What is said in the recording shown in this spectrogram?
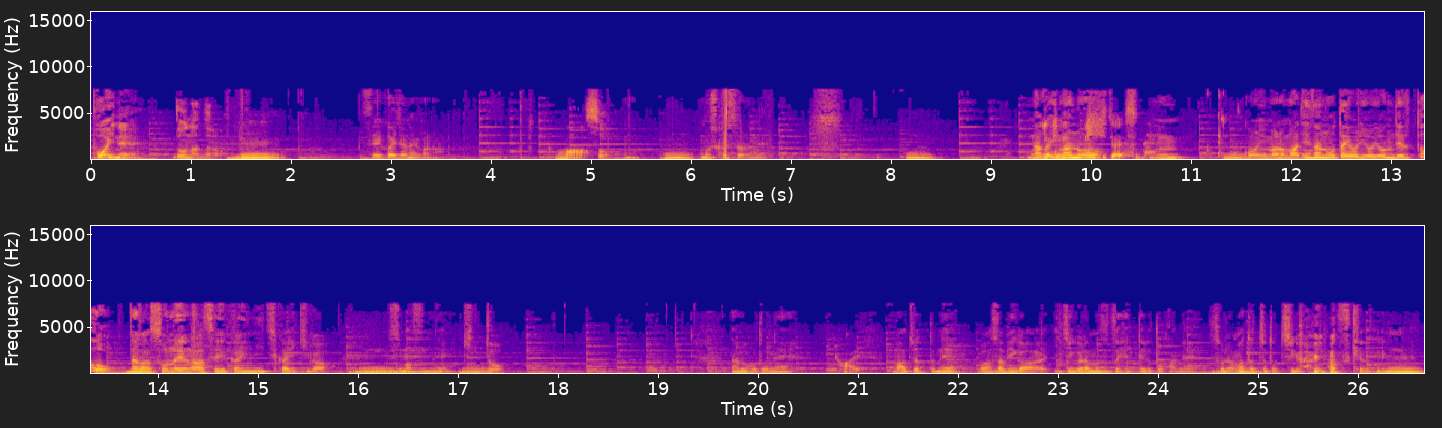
ぽいね。どうなんだろうん。正解じゃないかな。まあう。、そう。うん。もしかしたらね。うん。なんか今の、意見聞きたいですね。うん、うんこの今のマジンさんのお便りを読んでると、なんかそれが正解に近い気がうんしますね、うんきっと。なるほどね。はい。まあちょっとね、わさびが 1g ずつ減ってるとかね、それはまたちょっと違いますけどね。うん。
